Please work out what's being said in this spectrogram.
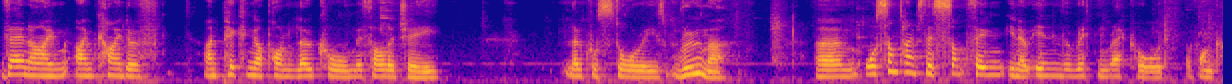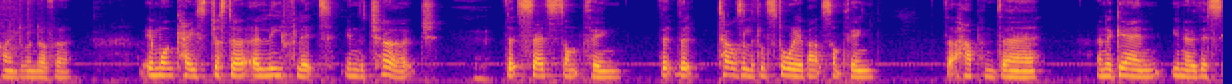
then I'm, I'm kind of, I'm picking up on local mythology, local stories, rumour. Um, or sometimes there's something, you know, in the written record of one kind or another. In one case, just a, a leaflet in the church that says something, that, that tells a little story about something that happened there. And again, you know, this,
